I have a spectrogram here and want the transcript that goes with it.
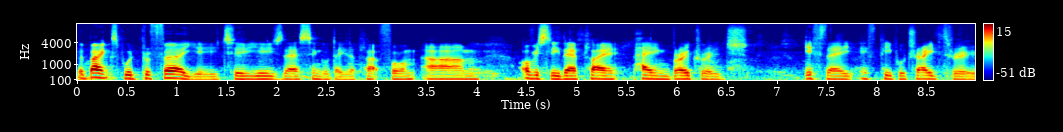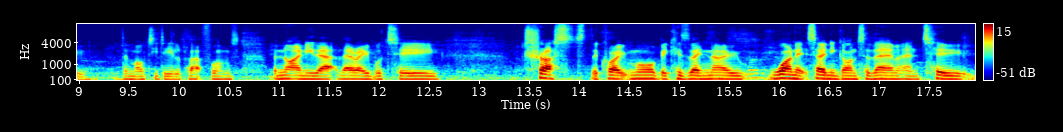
the banks would prefer you to use their single dealer platform. Um, obviously, they're play- paying brokerage if they if people trade through the multi-dealer platforms. But not only that, they're able to trust the quote more because they know one, it's only gone to them, and two,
